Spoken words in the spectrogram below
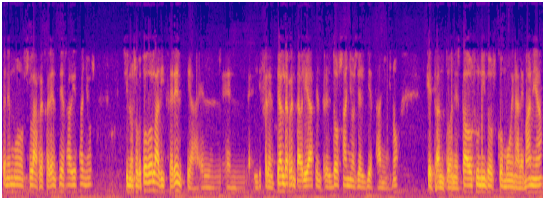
tenemos las referencias a 10 años, sino sobre todo la diferencia, el, el, diferencial de rentabilidad entre el 2 años y el 10 años, ¿no? que tanto en Estados Unidos como en Alemania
